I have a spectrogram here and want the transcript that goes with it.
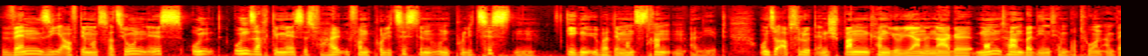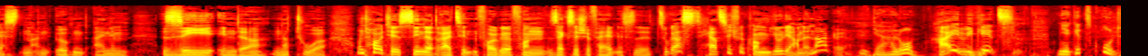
wenn sie auf Demonstrationen ist und unsachgemäßes Verhalten von Polizistinnen und Polizisten gegenüber Demonstranten erlebt. Und so absolut entspannen kann Juliane Nagel momentan bei den Temperaturen am besten an irgendeinem See in der Natur. Und heute ist sie in der 13. Folge von Sächsische Verhältnisse zu Gast. Herzlich willkommen, Juliane Nagel. Ja, hallo. Hi, wie geht's? Mir geht's gut.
